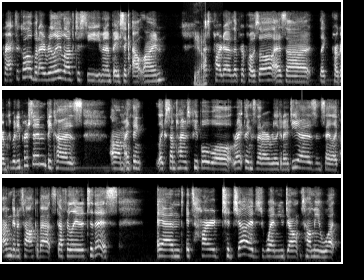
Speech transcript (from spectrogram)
practical, but I really love to see even a basic outline yeah. as part of the proposal as a like program committee person because um, I think like sometimes people will write things that are really good ideas and say like I'm going to talk about stuff related to this and it's hard to judge when you don't tell me what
